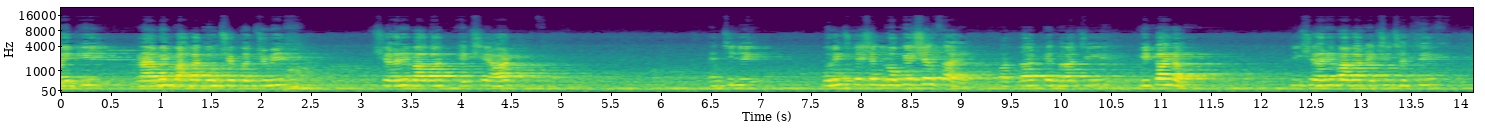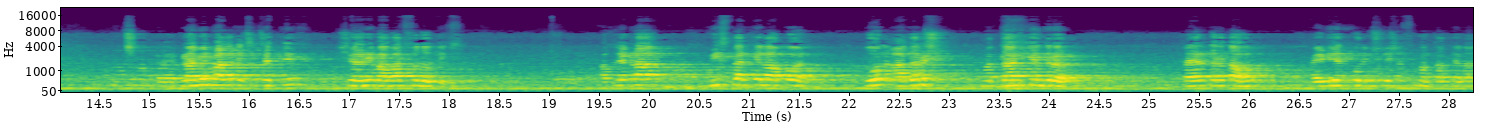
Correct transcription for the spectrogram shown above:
पैकी ग्रामीण भागात दोनशे पंचवीस शहरी भागात एकशे आठ त्यांची जी पोलिंग स्टेशन लोकेशन्स आहेत मतदान केंद्राची ठिकाणं ती शहरी भागात एकशे छत्तीस ग्रामीण भागात एकशे छत्तीस शहरी भागात सदोतीस. आपल्याकडं वीस तारखेला आपण दोन आदर्श मतदान केंद्र तयार करत आहोत. आयडियल पोलिंग स्टेशन म्हणतात त्याला.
